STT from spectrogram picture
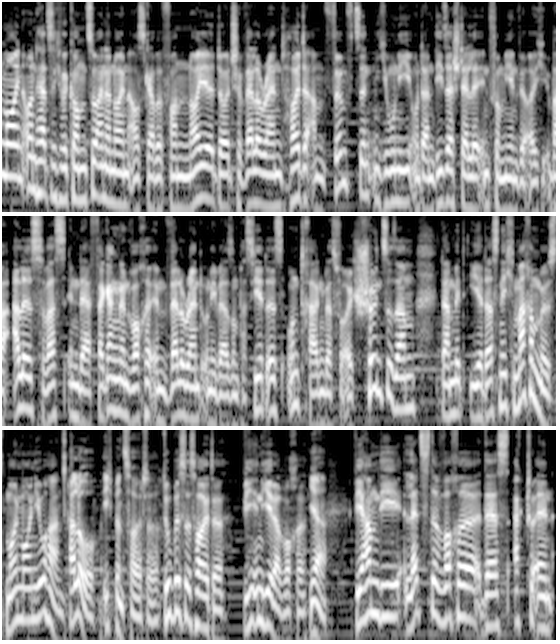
Moin Moin und herzlich willkommen zu einer neuen Ausgabe von Neue Deutsche Valorant. Heute am 15. Juni und an dieser Stelle informieren wir euch über alles, was in der vergangenen Woche im Valorant-Universum passiert ist und tragen das für euch schön zusammen, damit ihr das nicht machen müsst. Moin Moin Johann. Hallo, ich bin's heute. Du bist es heute, wie in jeder Woche. Ja. Wir haben die letzte Woche des aktuellen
